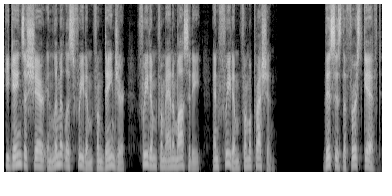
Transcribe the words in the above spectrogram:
he gains a share in limitless freedom from danger, freedom from animosity, and freedom from oppression. This is the first gift,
